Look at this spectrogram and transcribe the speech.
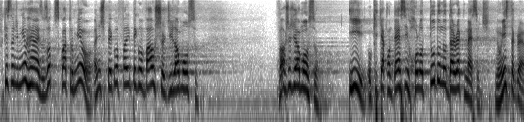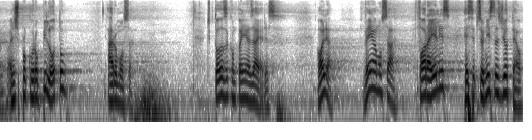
Foi questão de mil reais, os outros quatro mil, a gente pegou, pegou voucher de almoço. Voucher de almoço. E o que, que acontece? Rolou tudo no direct message. No Instagram, a gente procurou piloto, aeromoça. De todas as companhias aéreas. Olha, vem almoçar. Fora eles, recepcionistas de hotel.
